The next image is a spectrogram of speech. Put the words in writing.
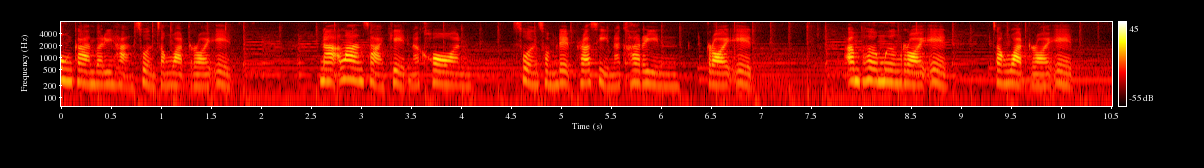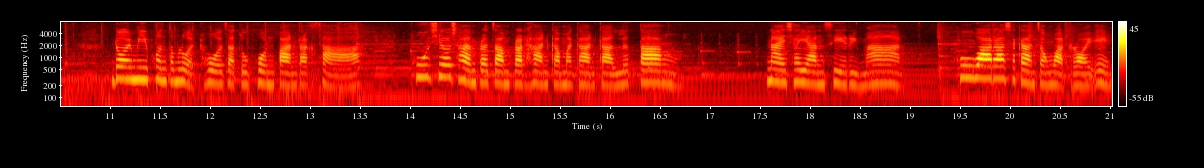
องค์การบริหารส่วนจังหวัดร้อยเอ็ด ณ ลานสาเกตนคร สวนสมเด็จพระศรีนครินทร์ร้อยเอ็ดอำเภอเมืองร้อยเอ็ด จังหวัดร้อยเอ็ด โดยมีพลตำรวจโทจตุพลปานรักษา ผู้เชี่ยวชาญประจำประธานกรรมการการเลือกตั้ง นายชยันศิริมาศ ผู้ว่าราชการจังหวัดร้อยเอ็ด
